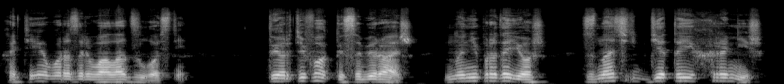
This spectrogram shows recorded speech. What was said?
хотя его разрывало от злости. «Ты артефакты собираешь, но не продаешь. Значит, где-то их хранишь.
